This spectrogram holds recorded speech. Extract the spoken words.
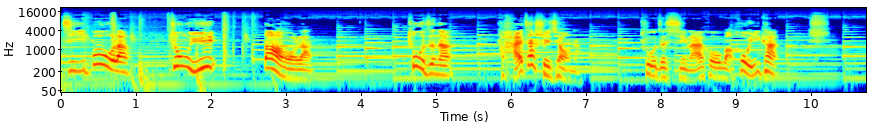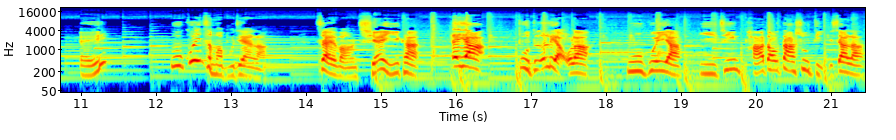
几步了，终于到了。兔子呢？它还在睡觉呢。兔子醒来后往后一看，哎，乌龟怎么不见了？再往前一看，哎呀，不得了了！乌龟呀，已经爬到大树底下了。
